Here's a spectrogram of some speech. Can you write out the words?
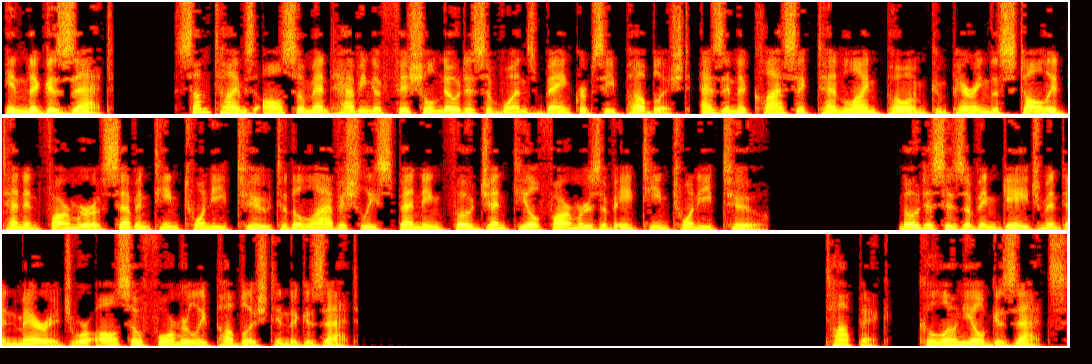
«in the Gazette» sometimes also meant having official notice of one's bankruptcy published, as in the classic ten-line poem comparing the stolid tenant farmer of 1722 to the lavishly spending faux genteel farmers of 1822. Notices of engagement and marriage were also formerly published in the Gazette. Colonial gazettes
